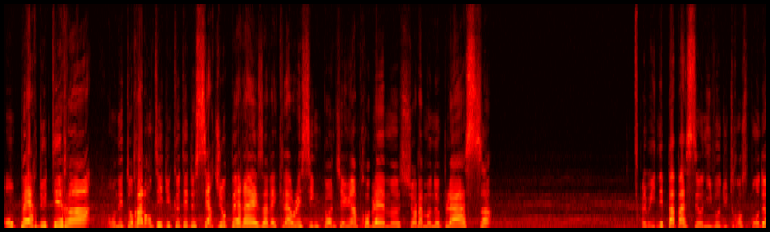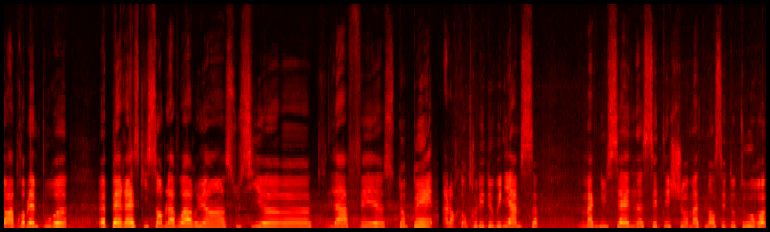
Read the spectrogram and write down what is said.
on perd du terrain. On est au ralenti du côté de Sergio Perez avec la Racing Point. Il y a eu un problème sur la monoplace. Lui, il n'est pas passé au niveau du transpondeur. Un problème pour euh, euh, Perez qui semble avoir eu un souci qui l'a fait stopper. Alors qu'entre les deux Williams, Magnussen, c'était chaud. Maintenant, c'est au tour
